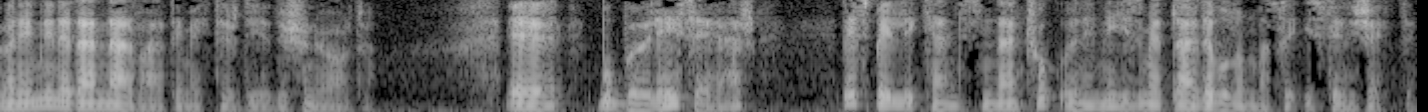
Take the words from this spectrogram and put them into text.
önemli nedenler var demektir diye düşünüyordu. E, bu böyleyse eğer, besbelli kendisinden çok önemli hizmetlerde bulunması istenecekti.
